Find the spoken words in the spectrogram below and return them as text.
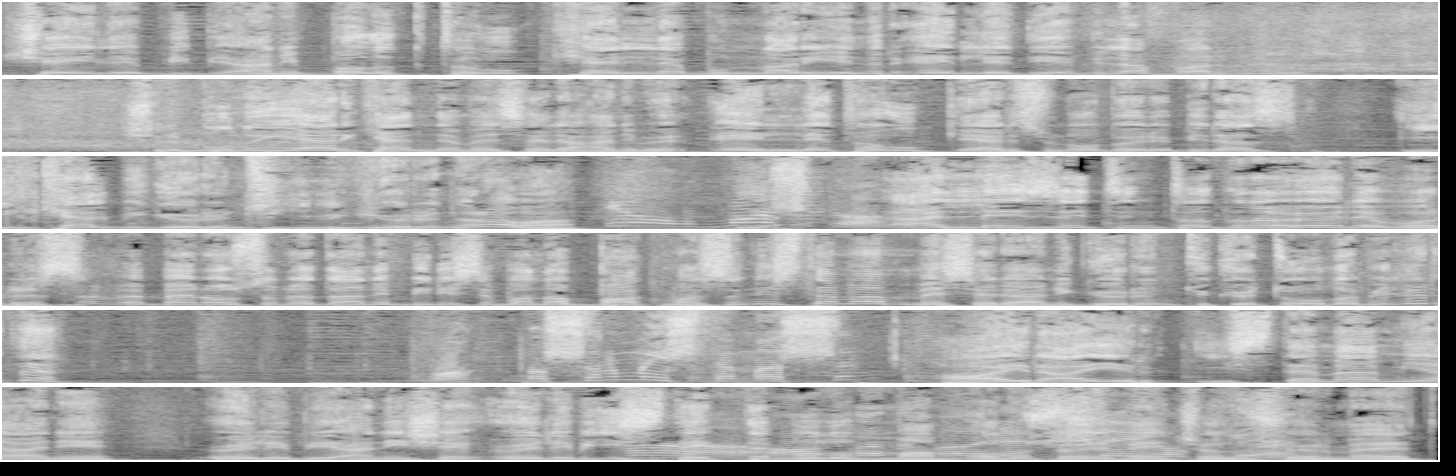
şeyle bir hani balık tavuk kelle bunlar yenir elle diye bir laf var biliyorsun. Şimdi bunu yerken de mesela hani böyle elle tavuk yersin. O böyle biraz ilkel bir görüntü gibi görünür ama. Yok başka. Ya lezzetin tadına öyle varırsın ve ben o sırada hani birisi bana bakmasın istemem mesela. Hani görüntü kötü olabilir de. Bakmasını mı istemezsin? Hayır hayır istemem yani öyle bir hani şey öyle bir istekte Ha, bulunmam. Onu şey söylemeye yok çalışıyorum evet.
